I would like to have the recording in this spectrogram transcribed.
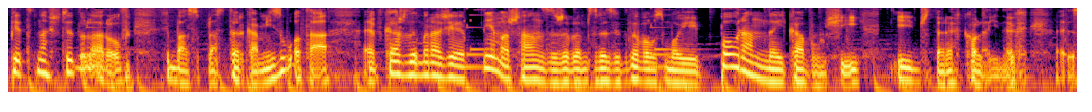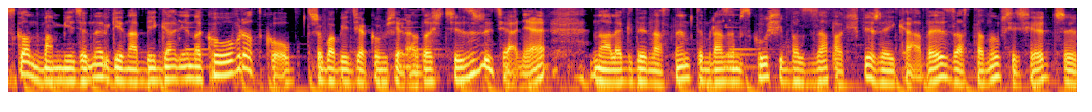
15 dolarów? Chyba z plasterkami złota. W każdym razie nie ma szans, żebym zrezygnował z mojej porannej kawusi i czterech kolejnych. Skąd mam mieć energię na bieganie na kołowrotku? Trzeba mieć jakąś radość z życia, nie? No ale gdy następnym razem skusi was zapach świeżej kawy, zastanówcie się, czy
